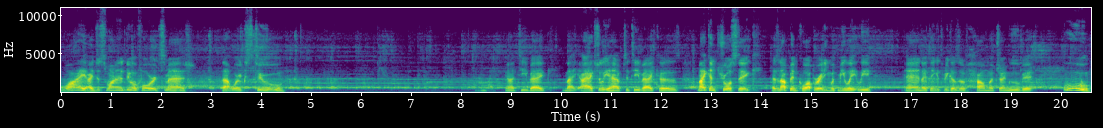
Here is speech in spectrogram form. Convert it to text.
Why? I just wanted to do a forward smash. That works too. Yeah, teabag. Like, I actually have to teabag because my control stick has not been cooperating with me lately. And I think it's because of how much I move it. Ooh!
